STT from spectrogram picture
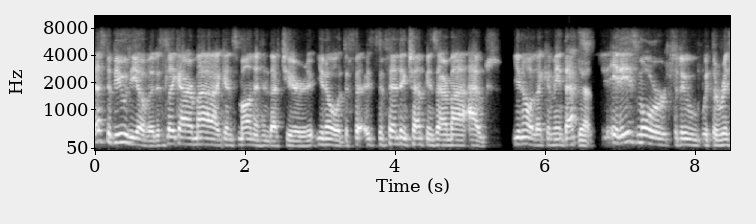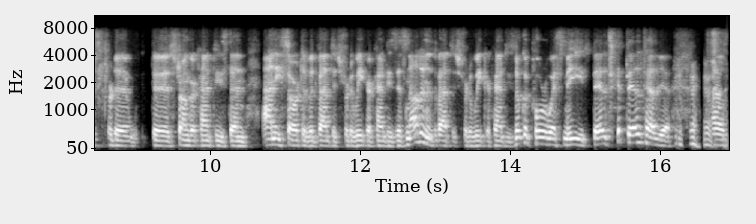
That's the beauty of it. It's like Armagh against Monaghan that year. You know, def- it's defending champions Armagh out. You know, like I mean, that's Yeah. it is more to do with the risk for the the stronger counties than any sort of advantage for the weaker counties. It's not an advantage for the weaker counties. Look at poor Westmeath; they'll they'll tell you um,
